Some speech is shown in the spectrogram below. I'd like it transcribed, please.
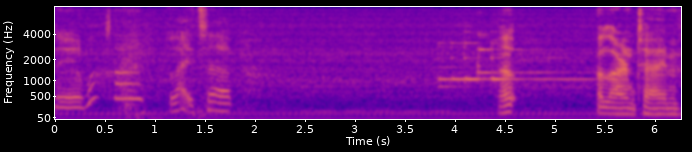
Say what? Lights up. Oh, alarm time.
